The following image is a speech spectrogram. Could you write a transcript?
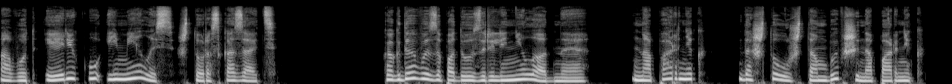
а вот Эрику имелось что рассказать. «Когда вы заподозрили неладное?» Напарник, да что уж там бывший напарник,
